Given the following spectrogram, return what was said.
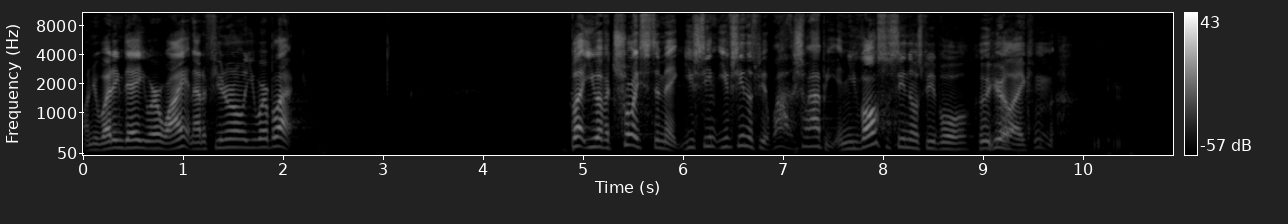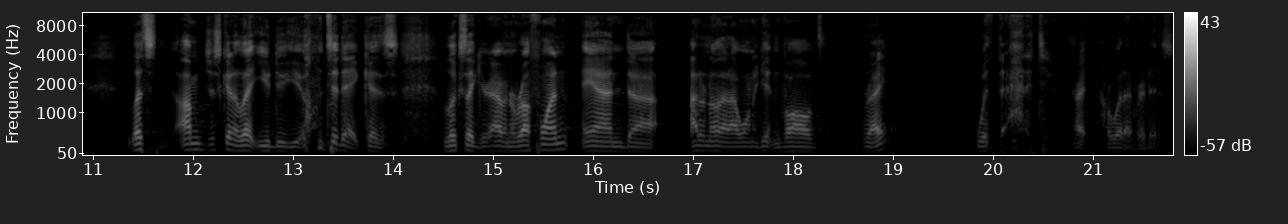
on your wedding day, you wear white, and at a funeral, you wear black. But you have a choice to make. You've seen, you've seen those people, wow, they're so happy. And you've also seen those people who you're like, hmm, let's, I'm just to let you do you today because looks like you're having a rough one, and uh, I don't know that I want to get involved, right? With the attitude, right? Or whatever it is.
